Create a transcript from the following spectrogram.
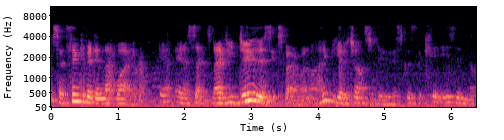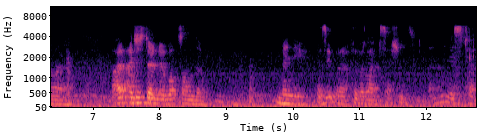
so think of it in that way, in a sense. Now, if you do this experiment, I hope you get a chance to do this because the kit is in the lab. I, I, just don't know what's on the menu, as it were, for the lab sessions uh, this term.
